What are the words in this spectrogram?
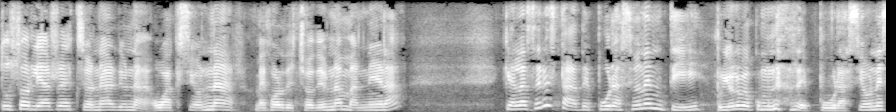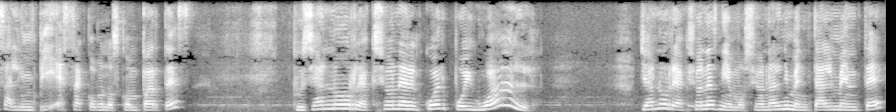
tú solías reaccionar de una, o accionar, mejor dicho, de una manera que al hacer esta depuración en ti, porque yo lo veo como una depuración, esa limpieza como nos compartes, pues ya no reacciona el cuerpo igual. Ya no reaccionas ni emocional ni mentalmente.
